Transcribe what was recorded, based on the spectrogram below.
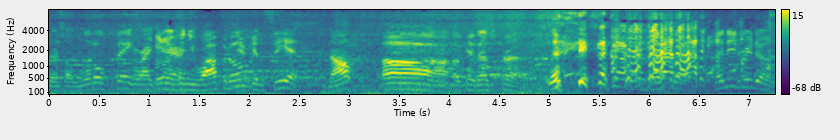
there's a little thing right Little- there. can you whop it You can see it. Nope. Ah, okay, that's trash. They need redoing.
